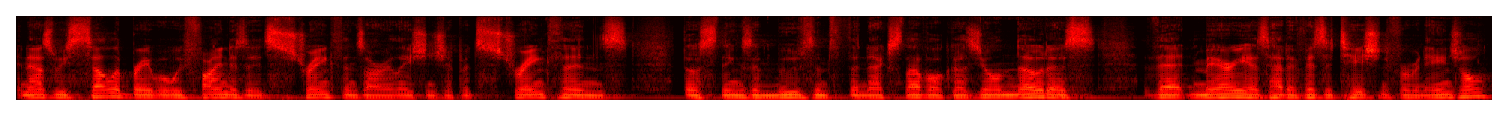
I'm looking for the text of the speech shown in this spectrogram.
And as we celebrate, what we find is it strengthens our relationship. It strengthens those things and moves them to the next level. Because you'll notice that Mary has had a visitation from an angel.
